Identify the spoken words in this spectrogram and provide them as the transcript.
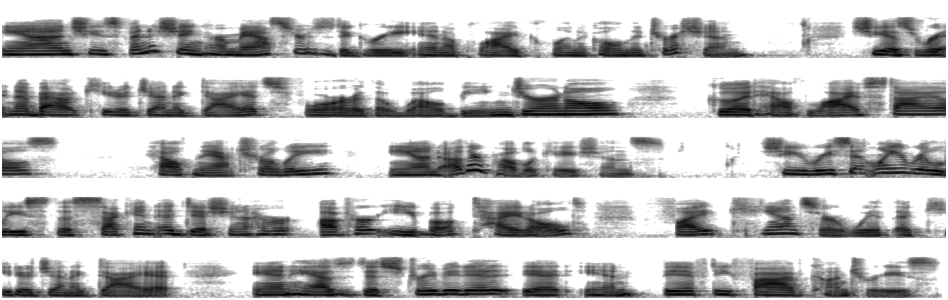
and she's finishing her master's degree in applied clinical nutrition. She has written about ketogenic diets for the Well Being Journal, Good Health Lifestyles, Health Naturally, and other publications. She recently released the second edition of her, of her ebook titled Fight Cancer with a Ketogenic Diet and has distributed it in 55 countries.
